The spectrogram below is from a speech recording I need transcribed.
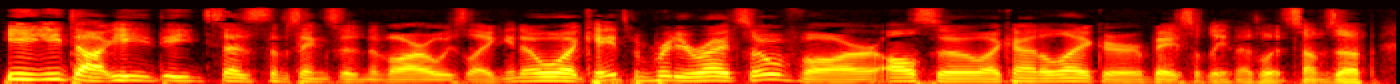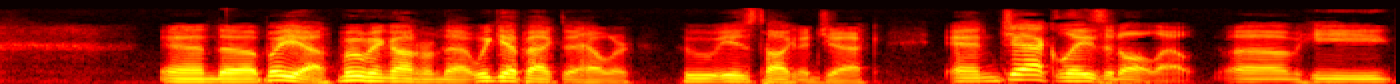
he he talk he he says some things that Navarro is like, you know what, Kate's been pretty right so far. Also, I kind of like her. Basically, that's what it sums up. And uh, but yeah, moving on from that, we get back to Heller, who is talking to Jack, and Jack lays it all out. Um, he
